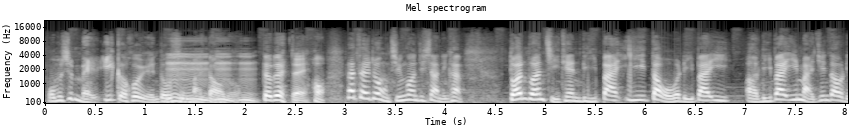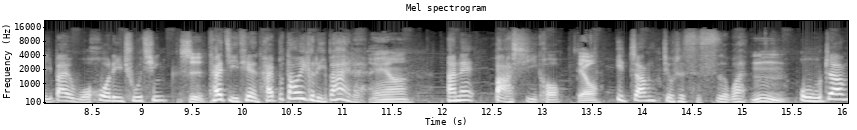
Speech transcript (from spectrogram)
我们是每一个会员都是买到的，嗯，嗯，嗯，对不对？对。好，那在这种情况之下，你看，短短几天，礼拜一到我们礼拜一啊，礼拜一买进到礼拜五获利出清，是才几天，还不到一个礼拜嘞。哎呀。安内巴西扣，对哦，一张就是十四万，嗯，五张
